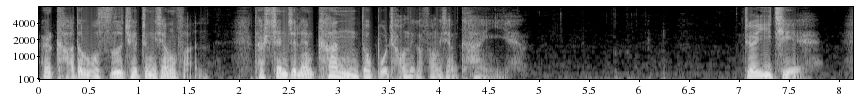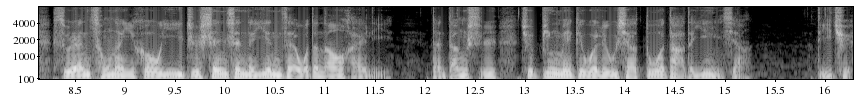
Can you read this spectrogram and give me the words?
而卡德鲁斯却正相反。他甚至连看都不朝那个方向看一眼。这一切虽然从那以后一直深深的印在我的脑海里，但当时却并没给我留下多大的印象。的确，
